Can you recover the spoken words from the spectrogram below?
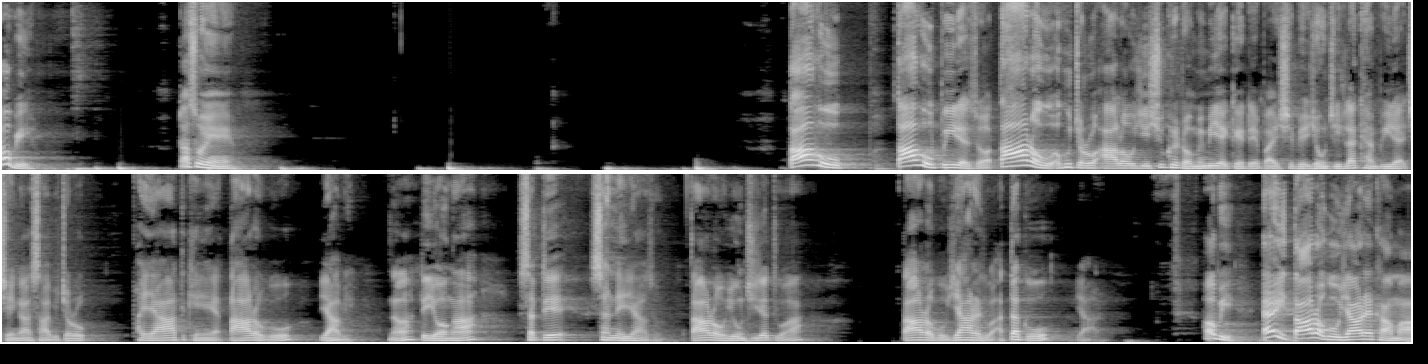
ဟုတ်ပြီဒါဆိုရင်သားကိုတားကိုပေးတယ်ဆိုတော့တားတော်ကိုအခုကျွန်တော်တို့အားလုံးယေရှုခရစ်တော်မိမိရဲ့ကယ်တင်ပိုင်ရှင်ဖြစ်ယုံကြည်လက်ခံပြီးတဲ့အချိန်ကစပြီးကျွန်တော်တို့ဖယားသခင်ရဲ့တားတော်ကိုရပြီနော်တေယောငါ7 7ရဆိုတားတော်ယုံကြည်တဲ့သူဟာ တားတော်ကိုရတဲ့သူဟာအသက်ကိုရတယ်ဟုတ်ပြီအဲ့ဒီတားတော်ကိုရတဲ့အခါမှာ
